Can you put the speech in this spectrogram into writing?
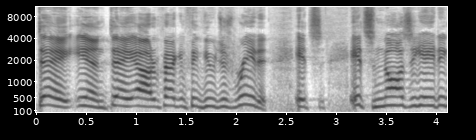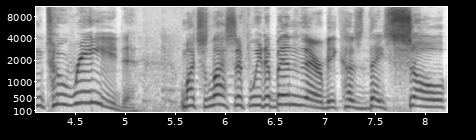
Day in, day out. In fact, if you just read it, it's, it's nauseating to read much less if we'd have been there because they so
